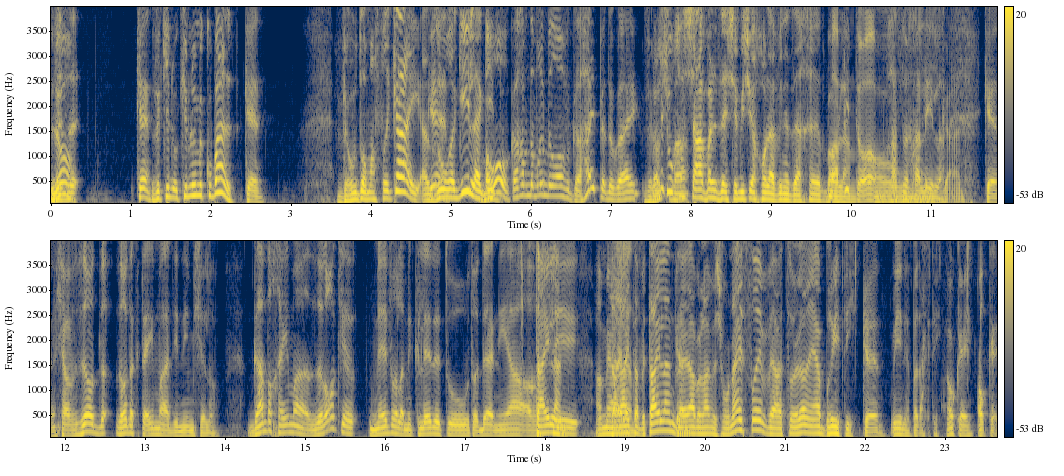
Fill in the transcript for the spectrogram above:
לא. כן. זה כאילו כאילו מקובל. כן. והוא דרום אפריקאי אז כן, הוא רגיל להגיד ברור ככה מדברים בדרום אפריקה היי פדו גיא. זה לא שהוא חשב על זה שמישהו יכול להבין את זה אחרת בעולם. מה פתאום oh חס וחלילה. כן עכשיו זה עוד זה עוד הקטעים העדינים שלו. גם בחיים זה לא רק שמעבר למקלדת הוא אתה יודע נהיה ארסי. תאילנד. המערה הייתה בתאילנד זה כן. היה ב-2018 והצוללן היה בריטי. כן. הנה בדקתי אוקיי. אוקיי.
